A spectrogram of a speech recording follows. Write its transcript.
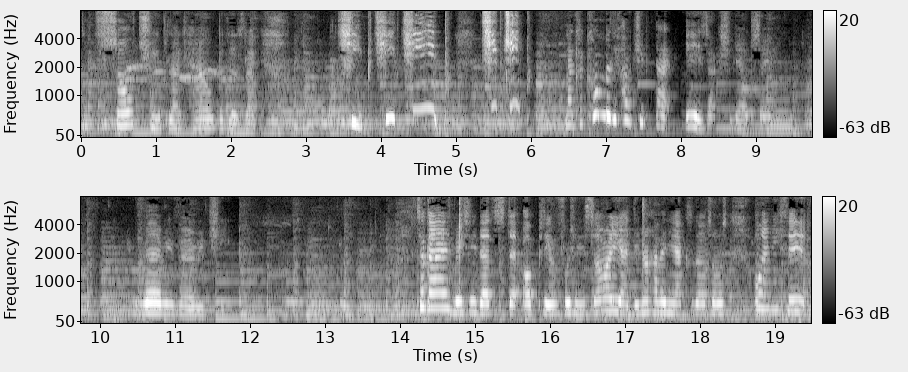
that's so cheap like hell because like cheap cheap cheap! Cheap cheap! Like i can't believe how cheap that is actually i'd say. Very very cheap so guys, basically that's the update. Unfortunately, sorry, I did not have any axolotls or anything.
